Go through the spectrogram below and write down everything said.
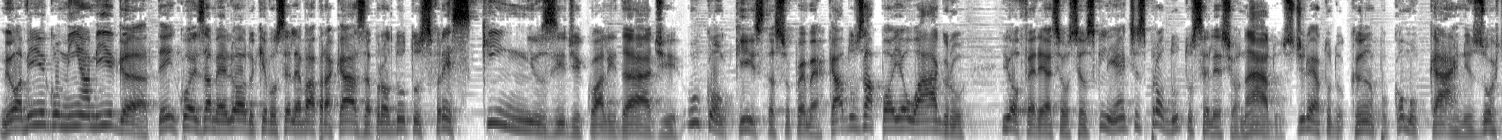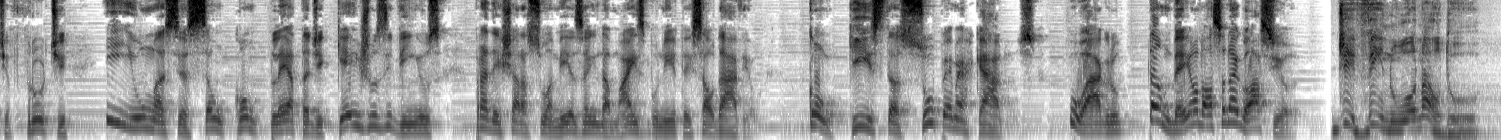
Meu amigo, minha amiga, tem coisa melhor do que você levar para casa produtos fresquinhos e de qualidade. O Conquista Supermercados apoia o agro e oferece aos seus clientes produtos selecionados, direto do campo, como carnes, hortifruti e uma seção completa de queijos e vinhos para deixar a sua mesa ainda mais bonita e saudável. Conquista Supermercados. O agro também é o nosso negócio. Divino Ronaldo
